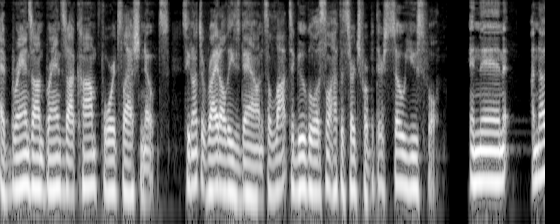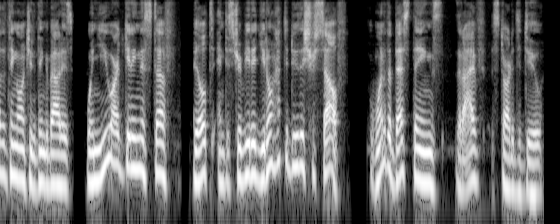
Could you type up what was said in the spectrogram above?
at brandsonbrands.com forward slash notes. So you don't have to write all these down. It's a lot to Google. It's a lot to search for, but they're so useful. And then another thing I want you to think about is when you are getting this stuff built and distributed, you don't have to do this yourself. One of the best things that I've started to do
